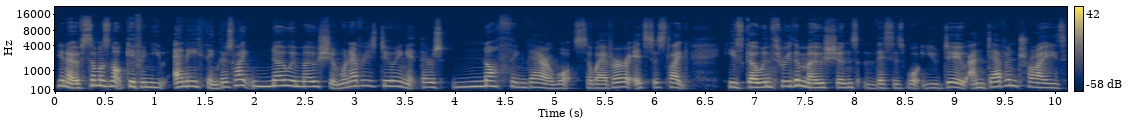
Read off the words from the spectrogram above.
you know, if someone's not giving you anything, there's like no emotion. Whenever he's doing it, there's nothing there whatsoever. It's just like he's going through the motions. This is what you do. And Devon tries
